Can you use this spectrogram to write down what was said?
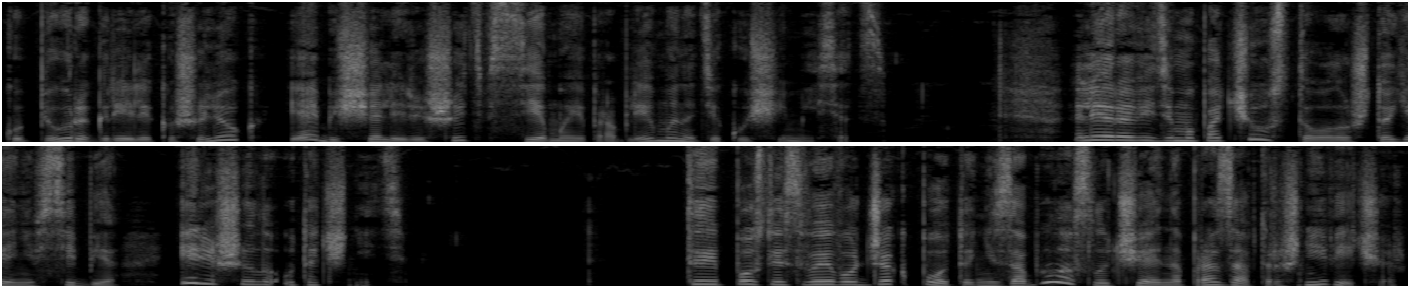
Купюры грели кошелек и обещали решить все мои проблемы на текущий месяц. Лера, видимо, почувствовала, что я не в себе, и решила уточнить. Ты после своего джекпота не забыла случайно про завтрашний вечер?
